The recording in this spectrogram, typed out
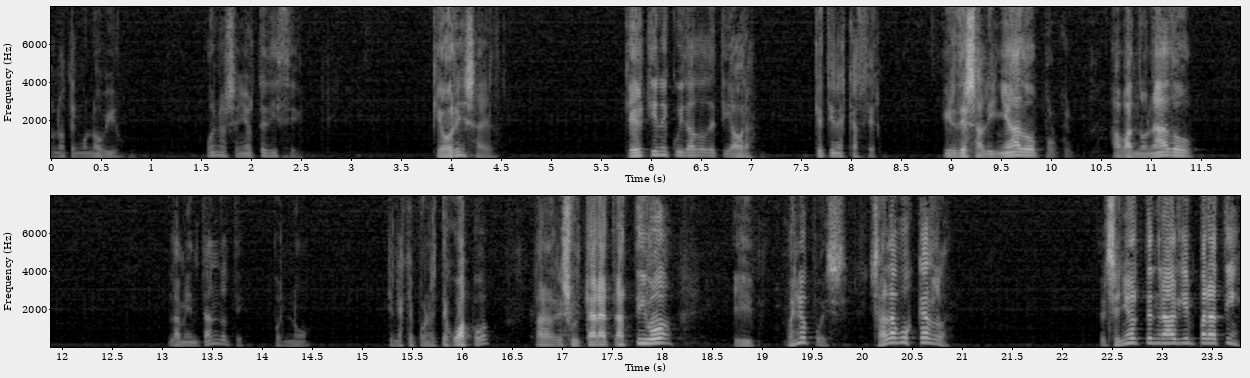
no tengo novio. Bueno, el Señor te dice que ores a Él, que Él tiene cuidado de ti. Ahora, ¿qué tienes que hacer? ¿Ir desaliñado, abandonado, lamentándote? Pues no, Tienes que ponerte guapo para resultar atractivo y, bueno, pues sal a buscarla. ¿El Señor tendrá alguien para ti?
